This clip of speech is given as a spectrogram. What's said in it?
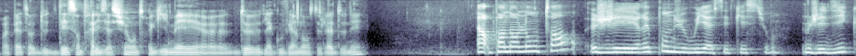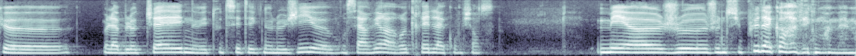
répète, de décentralisation entre guillemets euh, de la gouvernance de la donnée? Alors pendant longtemps, j'ai répondu oui à cette question. J'ai dit que la blockchain et toutes ces technologies euh, vont servir à recréer de la confiance. Mais euh, je ne suis plus d'accord avec moi-même.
